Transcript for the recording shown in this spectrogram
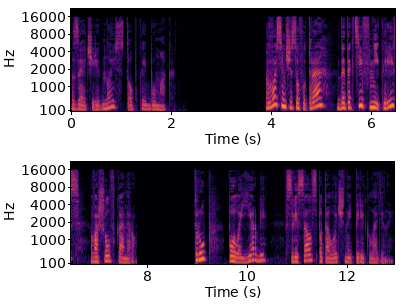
за очередной стопкой бумаг. В восемь часов утра детектив Ник Рис вошел в камеру. Труп Пола Ерби свисал с потолочной перекладины.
